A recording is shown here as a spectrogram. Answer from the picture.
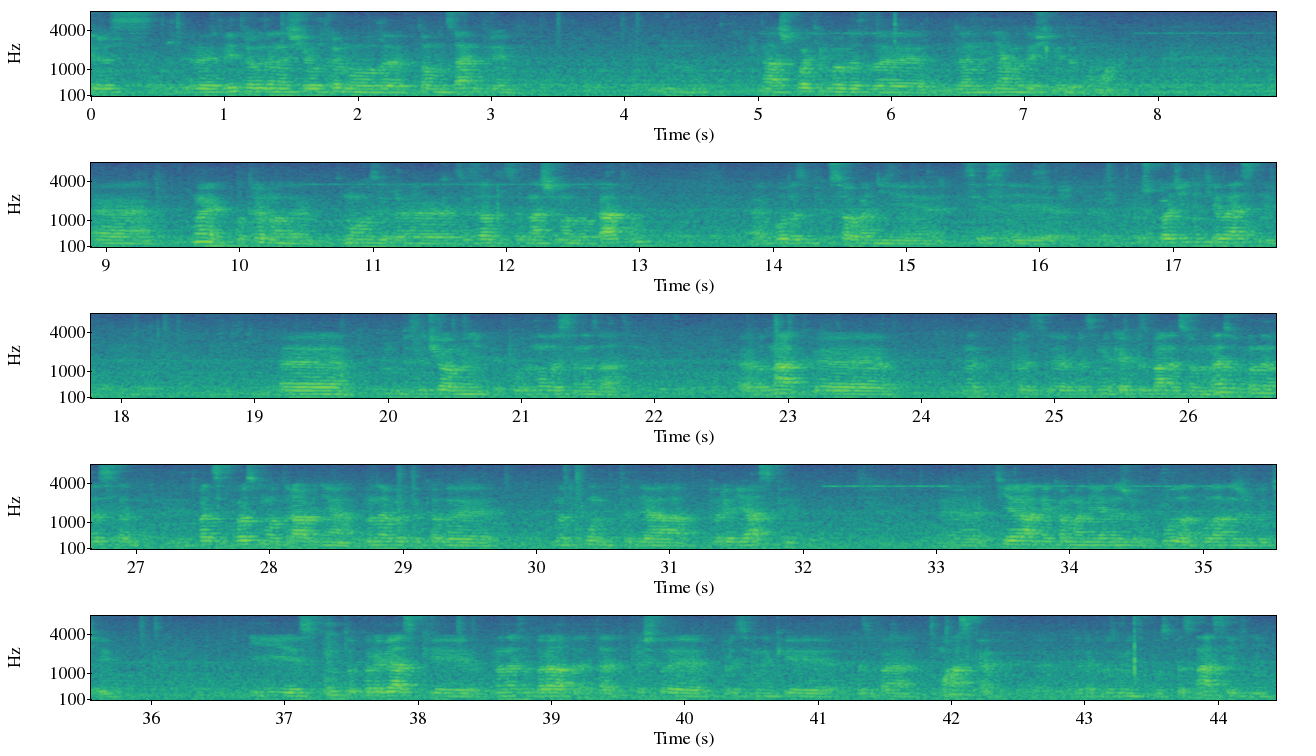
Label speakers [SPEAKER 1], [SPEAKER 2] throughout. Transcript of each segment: [SPEAKER 1] через е, 2-3 години ще отримували в тому центрі. Аж потім вивезли для надання медичної допомоги. Е, Ми отримали змогу е, зв'язатися з нашим адвокатом. Були зафіксовані ці всі пошкодження тілесні. Після чого ми повернулися назад. Однак на- прац- працівники ФСБ на цьому не зупинилися. 28 травня мене викликали медпункт для перев'язки. Е, Ті рани, яка в мене є на була, була на животі. І з пункту перев'язки мене забирали та прийшли працівники ФСБ в масках, е, я так розумію, це був спецназ їхній.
